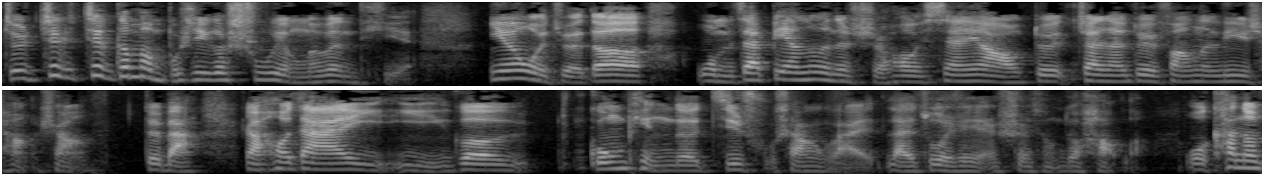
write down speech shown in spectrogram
就这这根本不是一个输赢的问题，因为我觉得我们在辩论的时候，先要对站在对方的立场上，对吧？然后大家以以一个公平的基础上来来做这件事情就好了。我看到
